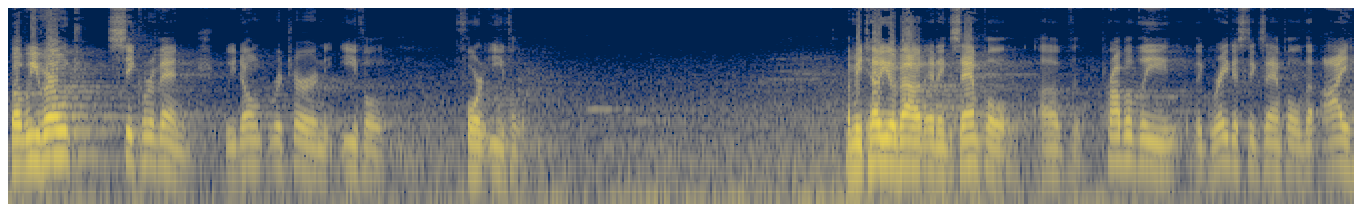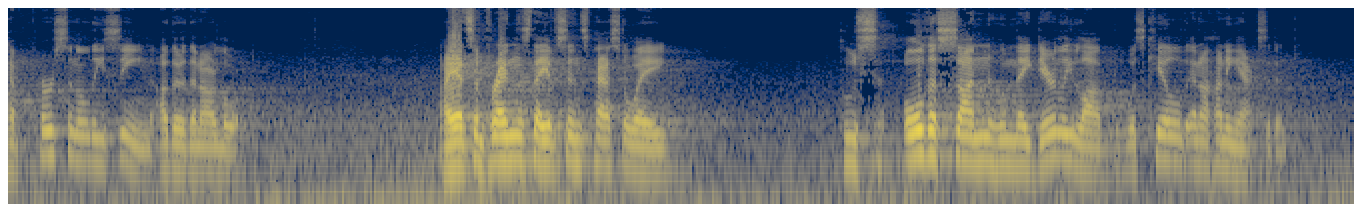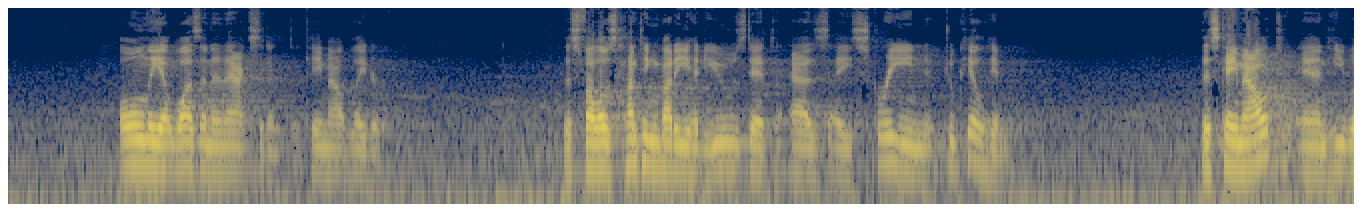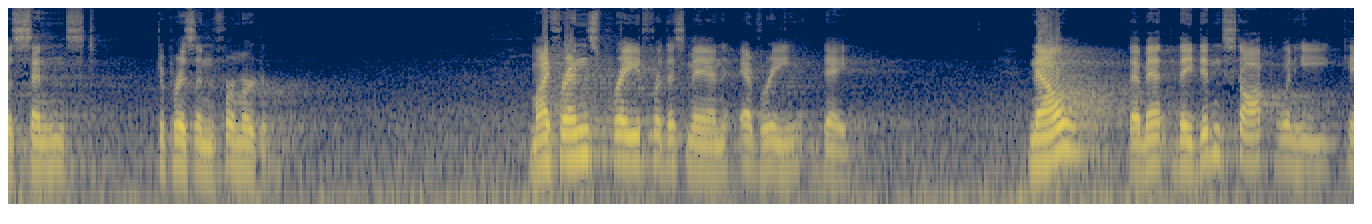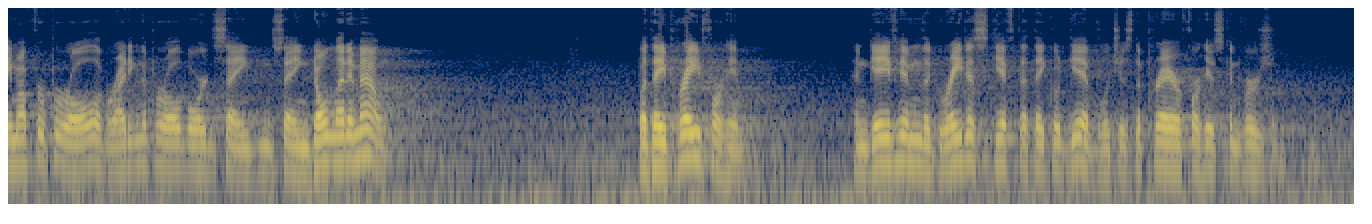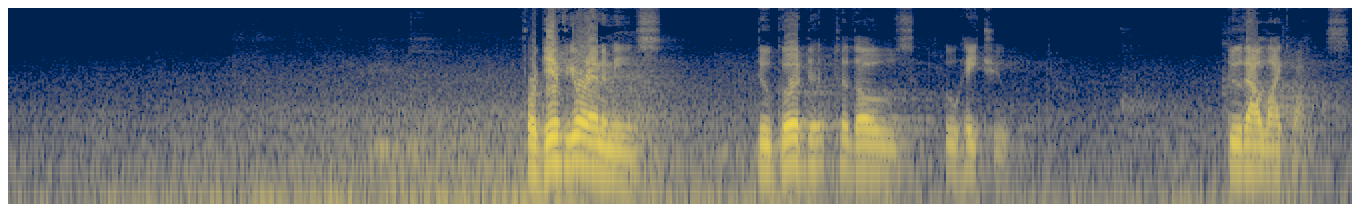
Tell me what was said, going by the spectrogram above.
But we won't seek revenge. We don't return evil for evil. Let me tell you about an example of probably the greatest example that I have personally seen other than our Lord. I had some friends, they have since passed away, whose oldest son, whom they dearly loved, was killed in a hunting accident. Only it wasn't an accident, it came out later. This fellow's hunting buddy had used it as a screen to kill him. This came out, and he was sentenced to prison for murder. My friends prayed for this man every day. Now, that meant they didn't stop when he came up for parole of writing the parole board saying, saying Don't let him out. But they prayed for him and gave him the greatest gift that they could give, which is the prayer for his conversion. Forgive your enemies, do good to those who hate you. Do thou likewise.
